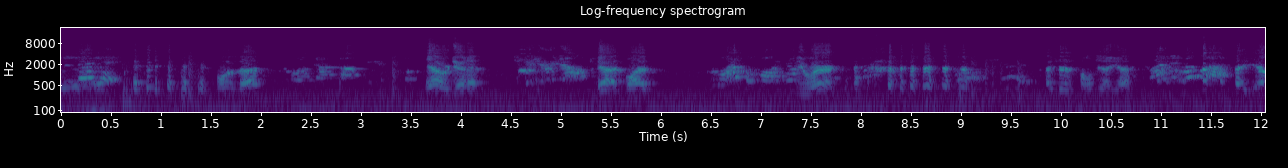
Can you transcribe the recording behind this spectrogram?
yeah. what was that? Yeah, we're doing it. Yeah, it's live. You were. I should have told you, I guess. yeah.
